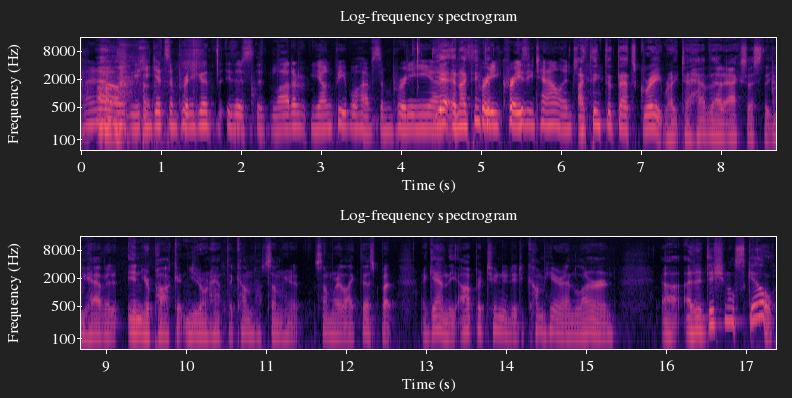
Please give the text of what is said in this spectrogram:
I don't know. you can get some pretty good. There's a lot of young people have some pretty uh, yeah, and I think pretty that, crazy talent. I think that that's great, right? To have that access that you have it in your pocket and you don't have to come somewhere somewhere like this. But again, the opportunity to come here and learn uh, an additional skill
